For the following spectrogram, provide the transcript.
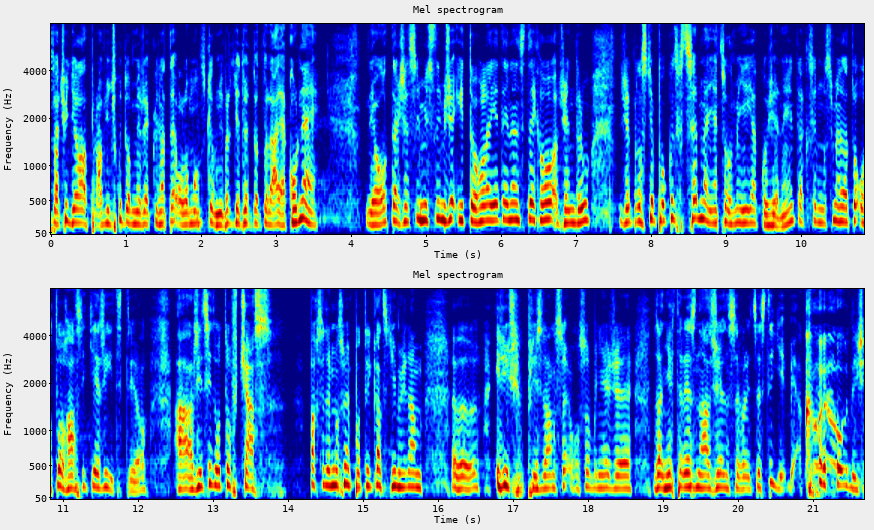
začít dělat právničku, to mi řekli na té Olomoucké univerzitě, to, to, to dá jako ne. Jo, takže si myslím, že i tohle je jeden z toho genderu, že prostě pokud chceme něco změnit jako ženy, tak si musíme na to o to hlasitě říct. Jo? A říct si to, to včas. Pak se nemusíme potýkat s tím, že nám, eh, i když přiznám se osobně, že za některé z nás žen se velice stydím, jako, jo, když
